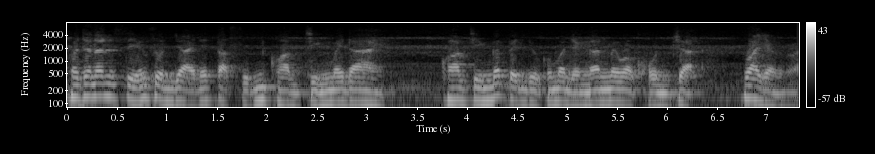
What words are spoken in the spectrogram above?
เพราะฉะนั้นเสียงส่วนใหญ่ได้ตัดสินความจริงไม่ได้ ความจริงก็เป็นอยู่ของมันอย่างนั้นไม่ว่าคนจะว่าอย่างไร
